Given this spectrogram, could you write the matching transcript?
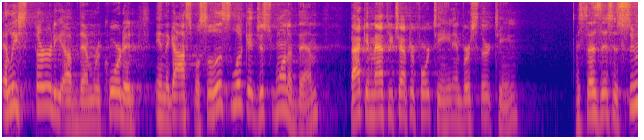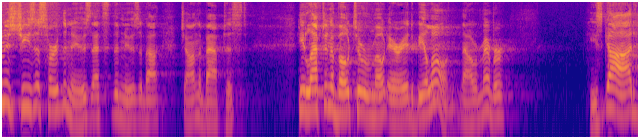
at least 30 of them recorded in the Gospel. So let's look at just one of them. Back in Matthew chapter 14 and verse 13, it says this As soon as Jesus heard the news, that's the news about John the Baptist, he left in a boat to a remote area to be alone. Now remember, he's God,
